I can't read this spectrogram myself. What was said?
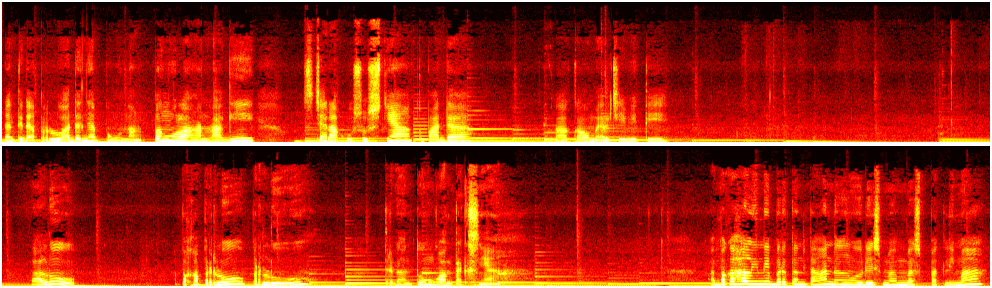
dan tidak perlu adanya pengulang, pengulangan lagi secara khususnya kepada uh, kaum LGBT. Lalu, apakah perlu? Perlu, tergantung konteksnya. Apakah hal ini bertentangan dengan UUD 1945?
